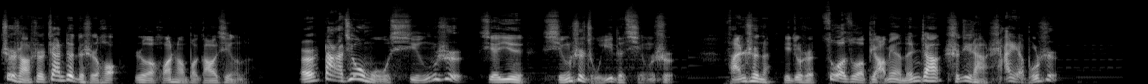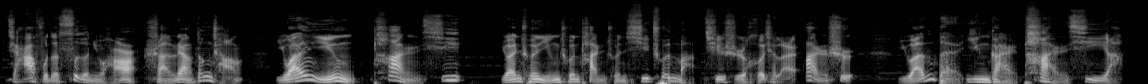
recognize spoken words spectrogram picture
至少是站队的时候惹皇上不高兴了。而大舅母邢氏，谐音形式主义的形式。凡事呢，也就是做做表面文章，实际上啥也不是。贾府的四个女孩闪亮登场，元迎、叹息、元春、迎春、探春、惜春嘛，其实合起来暗示原本应该叹息呀。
